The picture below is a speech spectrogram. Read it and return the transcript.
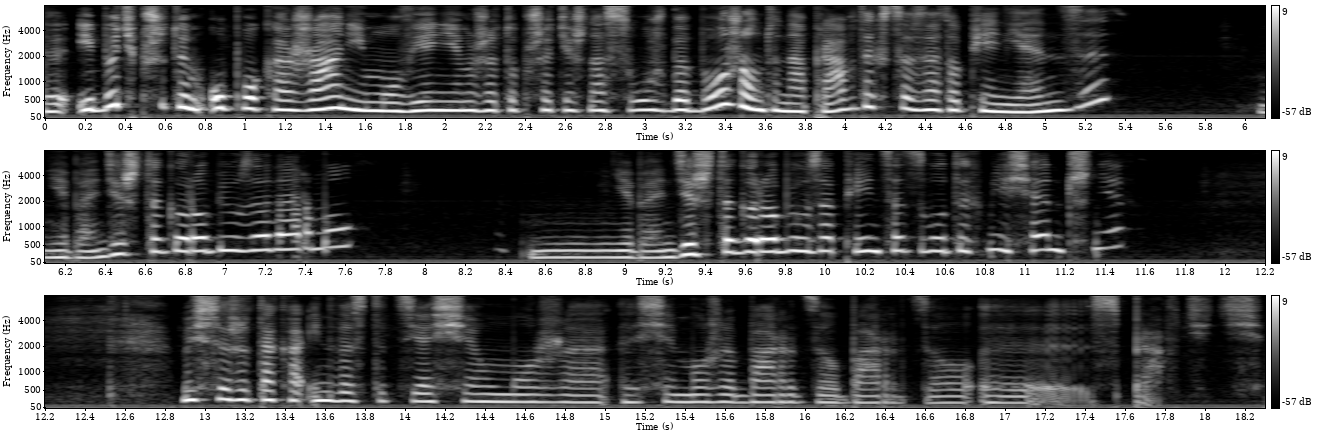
y, i być przy tym upokarzani mówieniem, że to przecież na służbę Bożą, ty naprawdę chcesz za to pieniędzy? Nie będziesz tego robił za darmo? Nie będziesz tego robił za 500 zł miesięcznie? Myślę, że taka inwestycja się może, się może bardzo, bardzo y, sprawdzić.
